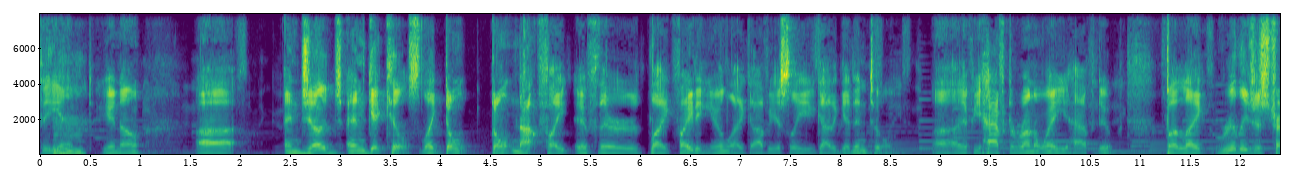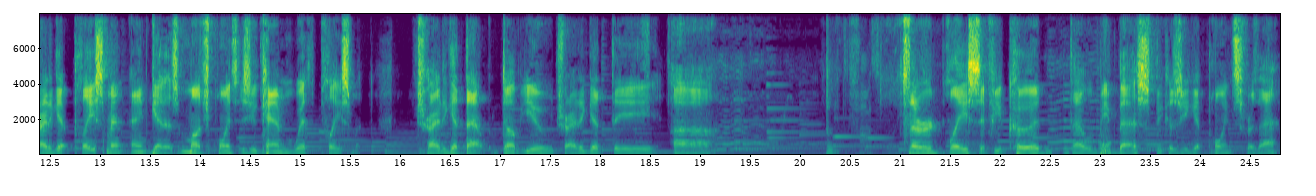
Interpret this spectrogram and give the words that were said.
The Mhm. end, you know, uh, and judge and get kills. Like don't don't not fight if they're like fighting you. Like obviously you got to get into them. Uh, if you have to run away, you have to. But like really just try to get placement and get as much points as you can with placement. Try to get that W. Try to get the uh, third place if you could. That would be best because you get points for that.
